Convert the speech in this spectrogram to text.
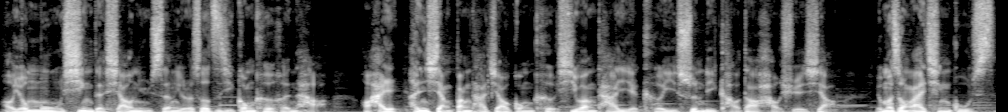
哦，有母性的小女生。有的时候自己功课很好。哦，还很想帮他教功课，希望他也可以顺利考到好学校。有没有这种爱情故事？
